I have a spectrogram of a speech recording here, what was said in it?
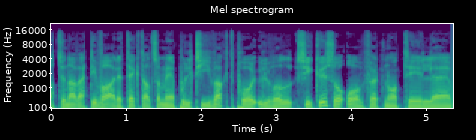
at hun har vært i varetekt, altså med politivakt, på Ullevål sykehus, og overført nå til eh,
